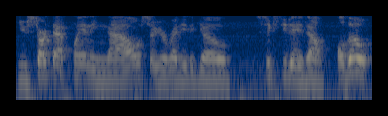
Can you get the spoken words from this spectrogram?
you start that planning now so you're ready to go 60 days out. Although,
